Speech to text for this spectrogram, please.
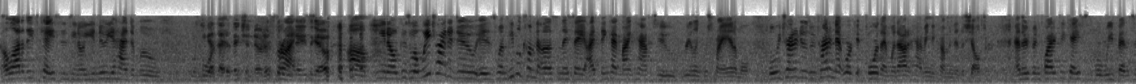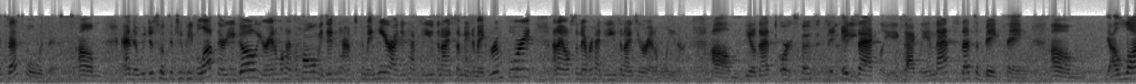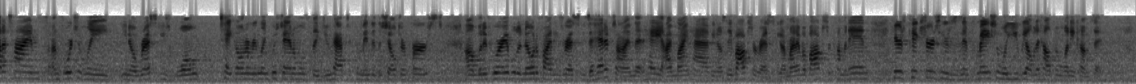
A lot of these cases, you know, you knew you had to move When you got that eviction notice 30 Right. days ago. um, you know, because what we try to do is when people come to us and they say, I think I might have to relinquish my animal, what we try to do is we try to network it for them without it having to come into the shelter. And there's been quite a few cases where we've been successful with this. Um, and then we just hook the two people up. There you go. Your animal has a home. It didn't have to come in here. I didn't have to euthanize somebody to make room for it. And I also never had to euthanize your animal either. Um, you know, that's or expose it. Exactly, exactly, and that's that's a big thing. Um, a lot of times, unfortunately, you know, rescues won't take on a relinquished animals. They do have to come into the shelter first. Um, but if we're able to notify these rescues ahead of time that, hey, I might have, you know, say boxer rescue, I might have a boxer coming in. Here's pictures. Here's his information. Will you be able to help him when he comes in?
